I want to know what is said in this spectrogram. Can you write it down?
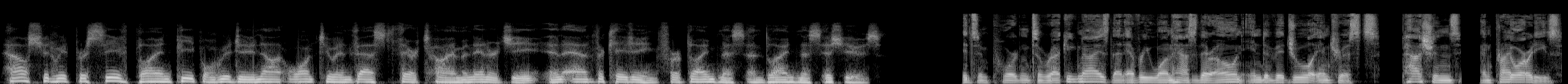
How should we perceive blind people who do not want to invest their time and energy in advocating for blindness and blindness issues? It's important to recognize that everyone has their own individual interests, passions, and priorities,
